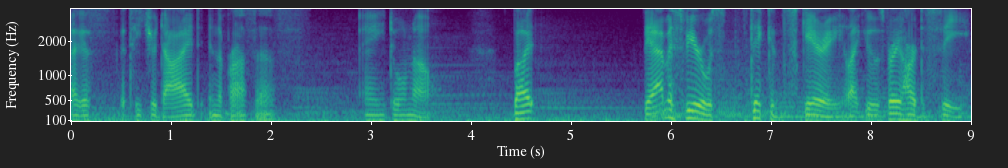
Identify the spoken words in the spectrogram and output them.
I guess a teacher died in the process. I don't know, but the atmosphere was thick and scary. Like it was very hard to see,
